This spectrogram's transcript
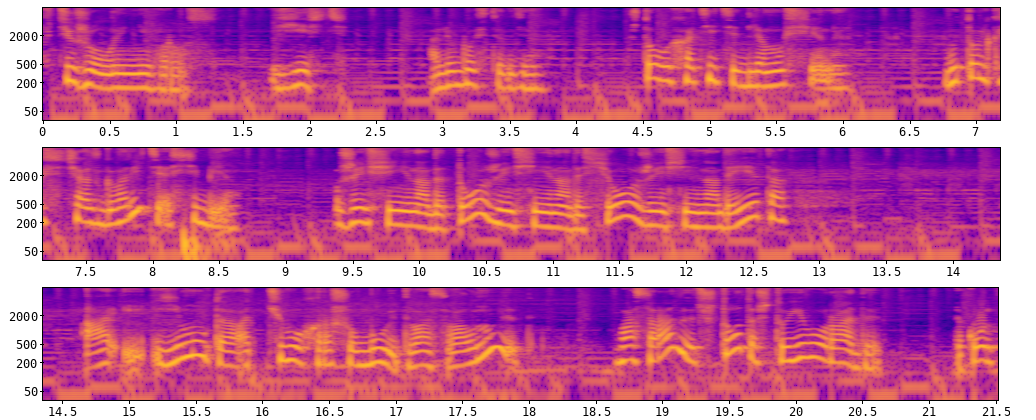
в тяжелый невроз, есть. А любовь-то где? Что вы хотите для мужчины? Вы только сейчас говорите о себе – женщине надо то, женщине надо все, женщине надо это. А ему-то от чего хорошо будет, вас волнует, вас радует что-то, что его радует. Так он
